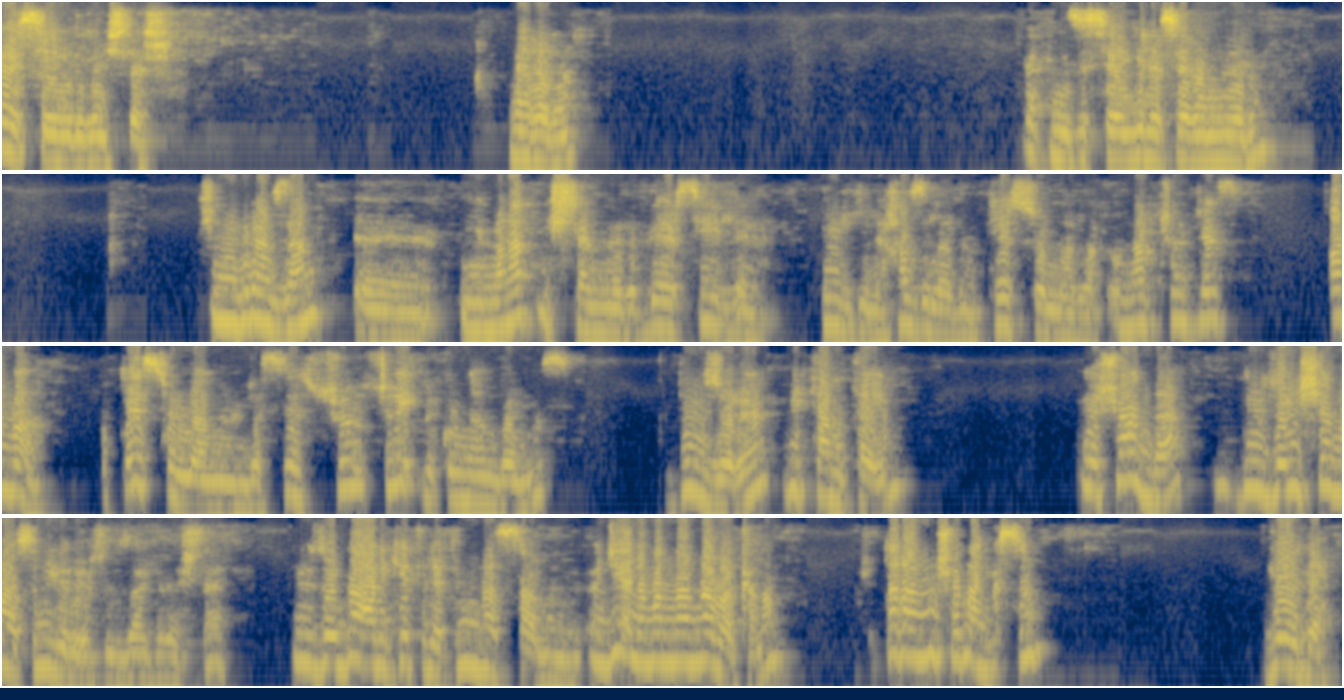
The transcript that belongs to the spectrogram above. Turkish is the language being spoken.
Evet sevgili gençler. Merhaba. Hepinizi sevgiyle selamlıyorum. Şimdi birazdan e, imanat işlemleri dersiyle ilgili hazırladığım test sorular var. Onları çözeceğiz. Ama bu test sorularının öncesi şu sürekli kullandığımız düzörü bir tanıtayım. Ve şu anda düzörün şemasını görüyorsunuz arkadaşlar. Düzörde hareket iletimi nasıl sağlanıyor? Önce elemanlarına bakalım. Şu taranmış olan kısım gövde.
